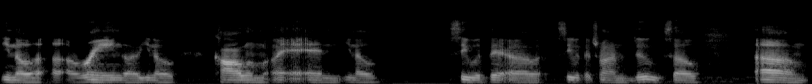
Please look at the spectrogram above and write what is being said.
you know, a, a ring or you know call them and, and you know see what they're uh, see what they're trying to do. So um,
